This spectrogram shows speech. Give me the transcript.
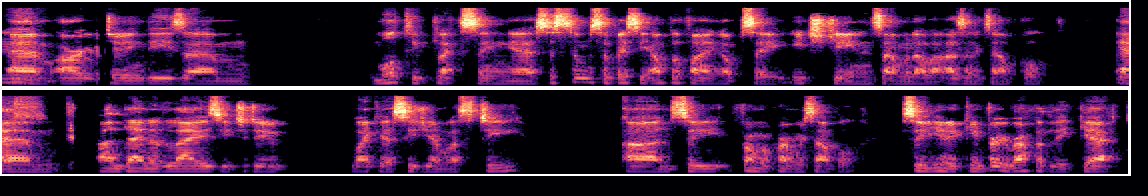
mm. um, are doing these um, multiplexing uh, systems. So basically amplifying up, say, each gene in Salmonella as an example. Yes. Um, and then it allows you to do like a CGMLST and so you, from a primary sample. So you know you can very rapidly get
